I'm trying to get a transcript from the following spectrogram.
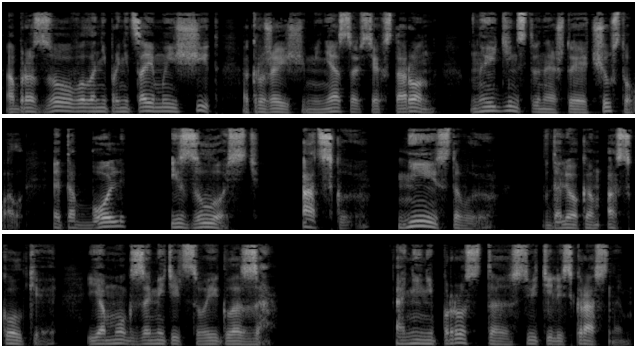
образовывала непроницаемый щит, окружающий меня со всех сторон, но единственное, что я чувствовал, это боль и злость, адскую, неистовую, в далеком осколке я мог заметить свои глаза. Они не просто светились красным,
